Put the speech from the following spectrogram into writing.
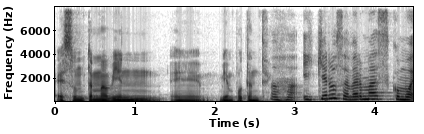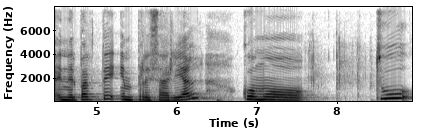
es un tema bien, eh, bien potente. Ajá. Y quiero saber más como en el parte empresarial, como tú,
